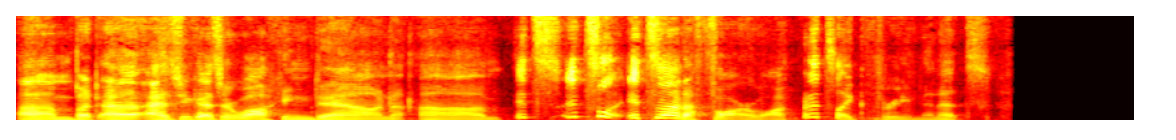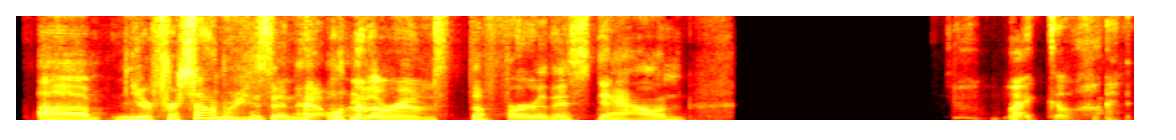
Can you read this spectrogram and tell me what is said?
Um, but uh, as you guys are walking down, um, it's it's it's not a far walk, but it's like three minutes. Um, you're for some reason at one of the rooms the furthest down. Oh my god.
